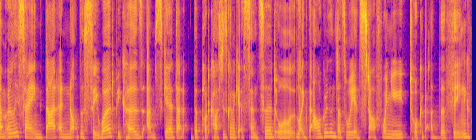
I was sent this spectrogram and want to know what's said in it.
I'm only saying that and not the C word because I'm scared that the podcast is going to get censored or like the algorithm does weird stuff when you talk about the thing.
